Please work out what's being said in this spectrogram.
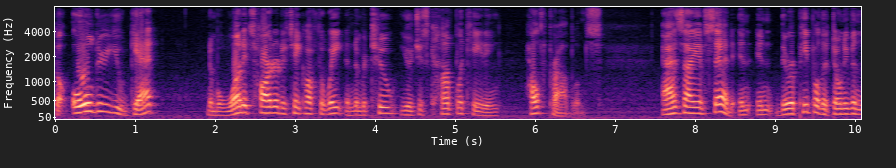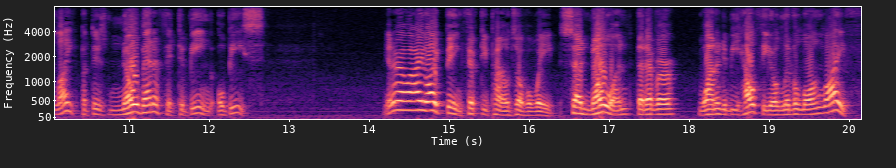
The older you get, number one, it's harder to take off the weight, and number two, you're just complicating health problems. As I have said, and, and there are people that don't even like, but there's no benefit to being obese. You know, I like being 50 pounds overweight, said no one that ever wanted to be healthy or live a long life.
